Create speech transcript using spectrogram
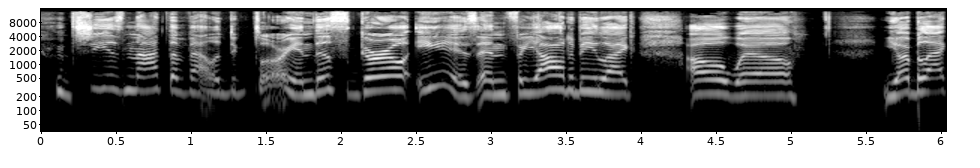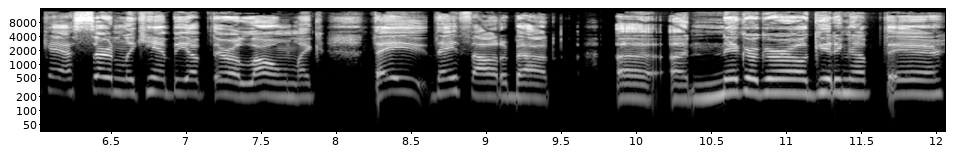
she is not the valedictorian. This girl is. And for y'all to be like, "Oh, well, your black ass certainly can't be up there alone." Like they they thought about a, a nigger girl getting up there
